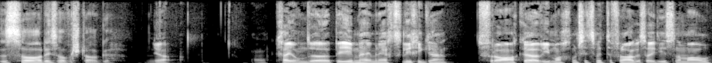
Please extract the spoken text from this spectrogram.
das so habe ich so verstanden. Ja. Okay, und äh, bei ihm haben wir echt das Gleiche gegeben. Die Frage, wie machen wir es jetzt mit den Fragen? Soll ich jetzt nochmal,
